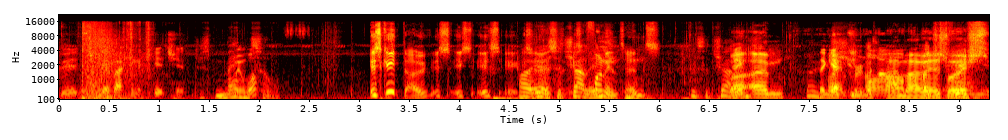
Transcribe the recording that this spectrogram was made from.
bitch. Get back in the kitchen. Just Wait, mental. It's good though. It's it's it's, it's, Oh, yeah, it's a fun challenge. intense. It's a But challenge. um, They're getting through my arm. Ammo I just wish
